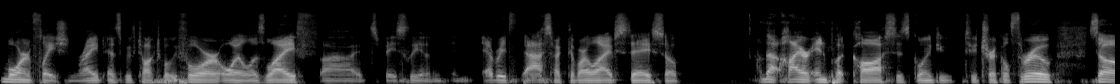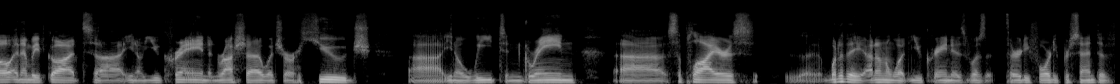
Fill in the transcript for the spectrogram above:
more inflation, right? As we've talked about before, oil is life. Uh, it's basically in, in every aspect of our lives today. So that higher input cost is going to to trickle through. So, and then we've got uh, you know Ukraine and Russia, which are huge, uh, you know, wheat and grain uh, suppliers. Uh, what are they? I don't know what Ukraine is. Was it 30, 40 percent of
